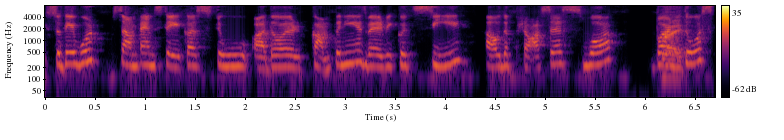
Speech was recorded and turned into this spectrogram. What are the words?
So they would sometimes take us to other companies where we could see how the process worked. But right. those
